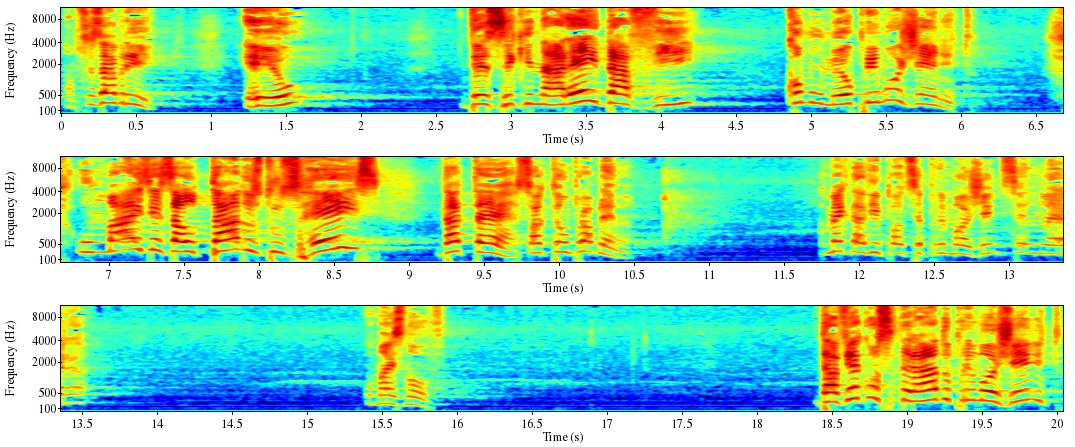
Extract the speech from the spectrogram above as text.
não precisa abrir, eu designarei Davi como o meu primogênito, o mais exaltado dos reis da terra. Só que tem um problema. Como é que Davi pode ser primogênito se ele não era o mais novo? Davi é considerado o primogênito,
